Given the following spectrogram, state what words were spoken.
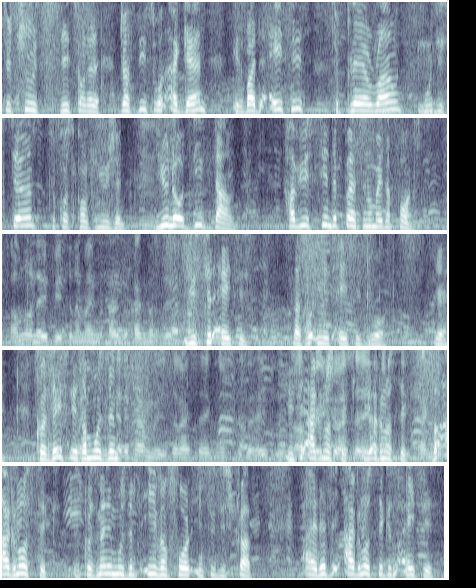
to choose this one. Just this one again is by the atheists to play around with these terms to cause confusion. You know deep down. Have you seen the person who made the phone? I'm not an atheist and I'm ag- agnostic. You still atheist. That's what it means atheist as well. Yeah. Because atheists are Muslims. Look at the cameras. Did I say agnostic or atheist? You say I'm agnostic. sure You're agnostic. But agnostic, because many Muslims even fall into this trap. Agnostic is not atheist.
